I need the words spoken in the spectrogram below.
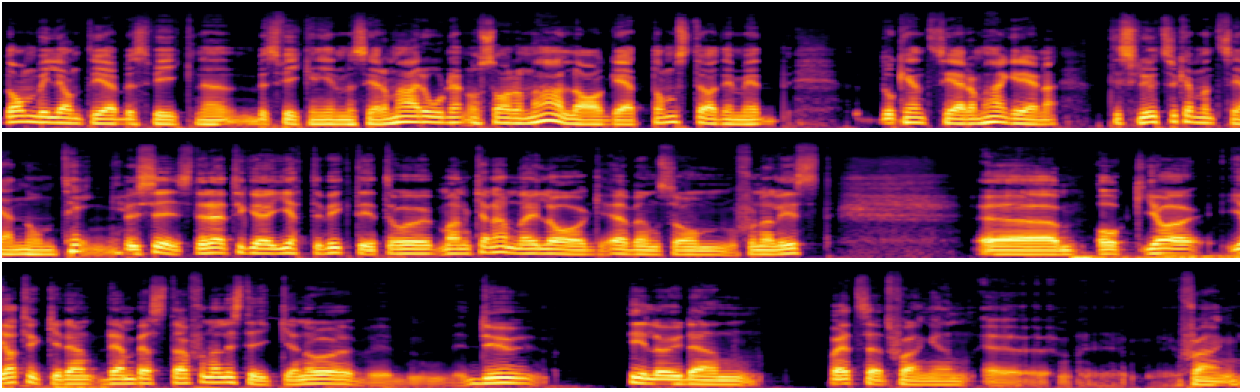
de vill jag inte göra besvikna, besviken genom att säga de här orden och så har de här laget, de stödjer mig, då kan jag inte säga de här grejerna. Till slut så kan man inte säga någonting. Precis, det där tycker jag är jätteviktigt och man kan hamna i lag även som journalist. Uh, och jag, jag tycker den, den bästa journalistiken och du tillhör ju den på ett sätt genren, uh, genre,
